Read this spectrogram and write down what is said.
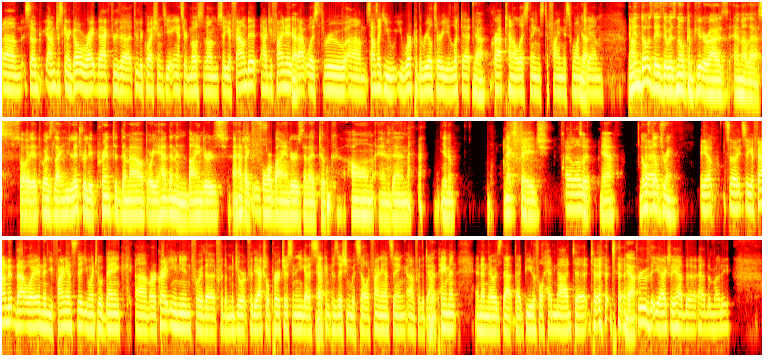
Um, so I'm just going to go right back through the through the questions. You answered most of them. So you found it. How'd you find it? Yeah. That was through. Um, sounds like you you worked with a realtor. You looked at yeah. a crap ton of listings to find this one yeah. gem. And um, in those days, there was no computerized MLS. So it was like he literally printed them out or he had them in binders. I had like Jeez. four binders that I took home and then, you know, next page. I love so, it. Yeah. No uh, filtering. Yep. So so you found it that way, and then you financed it. You went to a bank um, or a credit union for the for the major for the actual purchase, and then you got a second position with seller financing um, for the down payment. And then there was that that beautiful head nod to to, to prove that you actually had the had the money.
